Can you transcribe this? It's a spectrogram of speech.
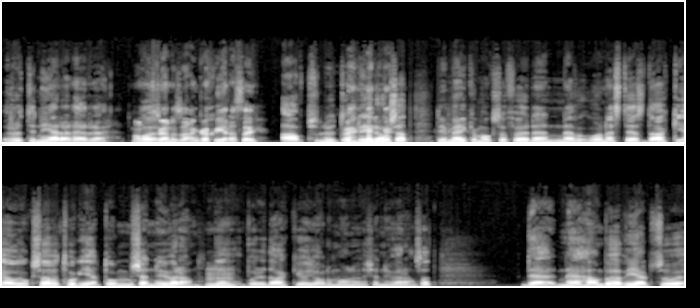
rutinerad herre. man måste Och- ju ändå engagera sig. Absolut, och det är det också att det märker man också för den, när vår nästa gäst, Daki, har ju också tagit hjälp. De känner ju varandra. Mm. Både Daki och Jan Emanuel känner ju varandra. Så att där, när han behöver hjälp så, eh,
